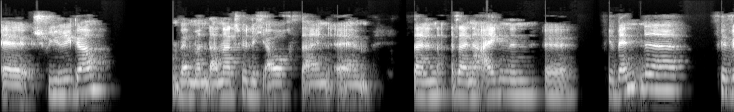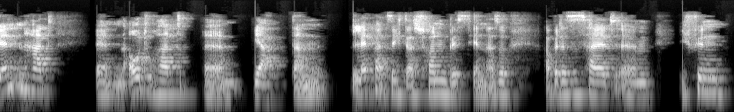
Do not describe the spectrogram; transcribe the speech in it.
äh, schwieriger. Wenn man dann natürlich auch sein, ähm, seine, seine eigenen äh, vier, Wände, vier Wänden hat, äh, ein Auto hat, äh, ja, dann läppert sich das schon ein bisschen. Also, aber das ist halt, ähm, ich finde,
